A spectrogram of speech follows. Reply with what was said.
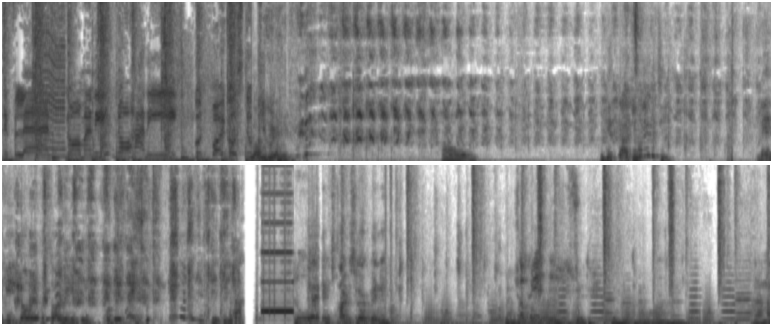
different. No money, no honey. Good boy goes to লং বিরিয়ানি ও তুই কি কাজু হয়ে গেছিস বেবি ডল সনি দি ও বেবি আর কিছু লাগবে নি সব পেয়েছি রান্না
